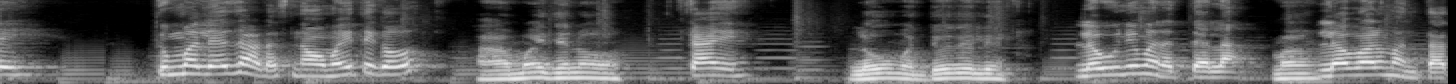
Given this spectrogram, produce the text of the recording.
अय तुम्हाला या झाडाचं नाव माहितीये का हो? हा माहिती ना. काय? लव म्हणते हो दिले लवणी म्हणत त्याला. मग? लवाळ म्हणतात.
